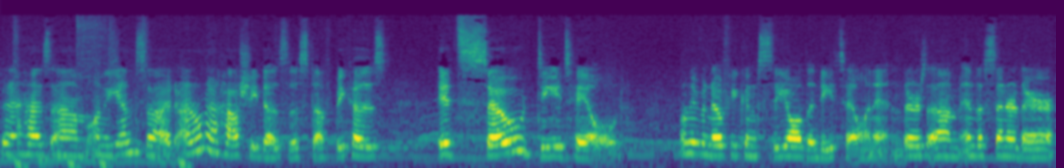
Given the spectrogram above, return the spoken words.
Then it has um, on the inside, I don't know how she does this stuff because it's so detailed. I don't even know if you can see all the detail in it. There's, um, in the center there,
